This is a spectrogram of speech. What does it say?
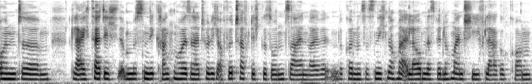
und ähm, gleichzeitig müssen die Krankenhäuser natürlich auch wirtschaftlich gesund sein, weil wir, wir können uns das nicht nochmal erlauben, dass wir nochmal in Schieflage kommen.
